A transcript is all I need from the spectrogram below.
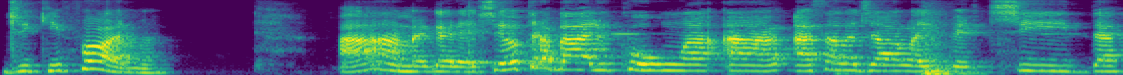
De que forma? Ah, Margarete, eu trabalho com a, a, a, sala de aula invertida,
